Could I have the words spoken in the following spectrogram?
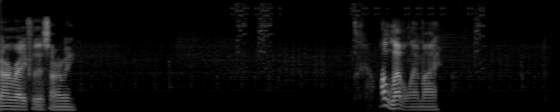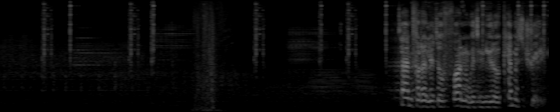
Aren't ready for this, are we? What level am I? Time for a little fun with neurochemistry.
